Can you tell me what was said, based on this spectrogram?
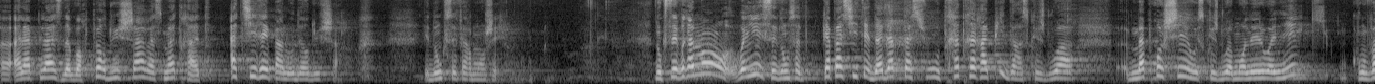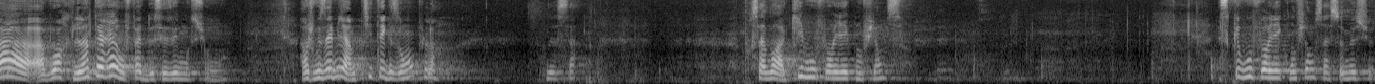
euh, à la place d'avoir peur du chat, va se mettre à être attiré par l'odeur du chat et donc se faire manger. Donc c'est vraiment, vous voyez, c'est dans cette capacité d'adaptation très très rapide à hein, ce que je dois m'approcher ou ce que je dois m'en éloigner qu'on va avoir l'intérêt en fait de ces émotions. Alors je vous ai mis un petit exemple de ça pour savoir à qui vous feriez confiance. Est-ce que vous feriez confiance à ce monsieur?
